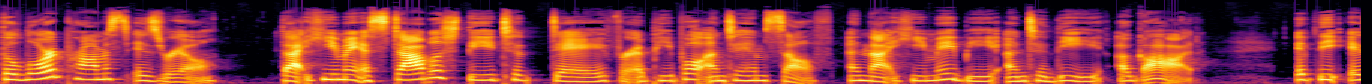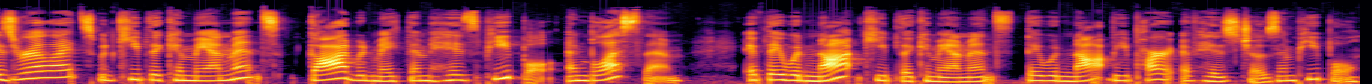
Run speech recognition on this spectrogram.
The Lord promised Israel that he may establish thee today for a people unto himself, and that he may be unto thee a God. If the Israelites would keep the commandments, God would make them his people and bless them. If they would not keep the commandments, they would not be part of his chosen people.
